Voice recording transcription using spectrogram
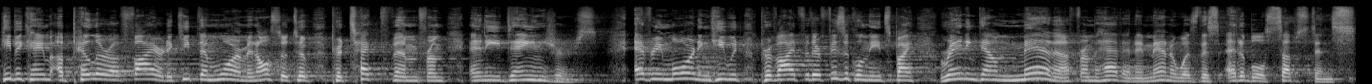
he became a pillar of fire to keep them warm and also to protect them from any dangers. Every morning, he would provide for their physical needs by raining down manna from heaven. And manna was this edible substance.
